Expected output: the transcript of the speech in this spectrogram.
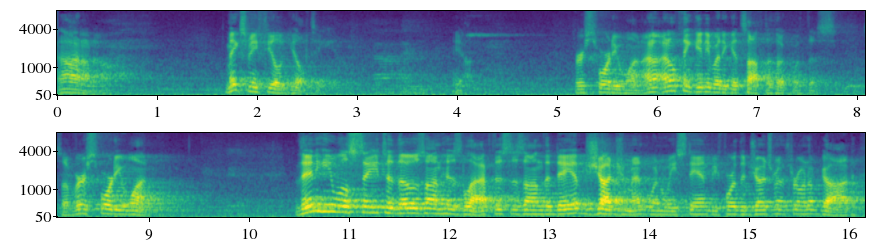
I don't know, makes me feel guilty. Yeah. Verse 41. I don't think anybody gets off the hook with this. So, verse 41. Then he will say to those on his left, this is on the day of judgment when we stand before the judgment throne of God.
